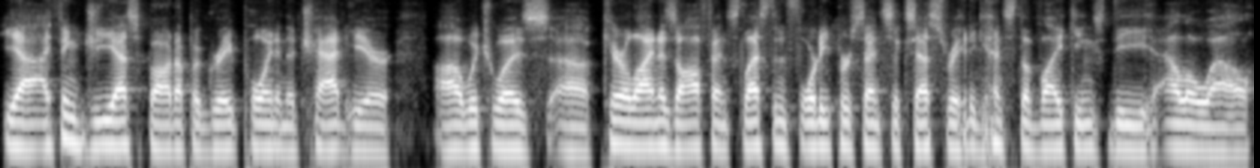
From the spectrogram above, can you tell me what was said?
Yeah, I think GS brought up a great point in the chat here, uh, which was uh, Carolina's offense less than 40% success rate against the Vikings D. LOL.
